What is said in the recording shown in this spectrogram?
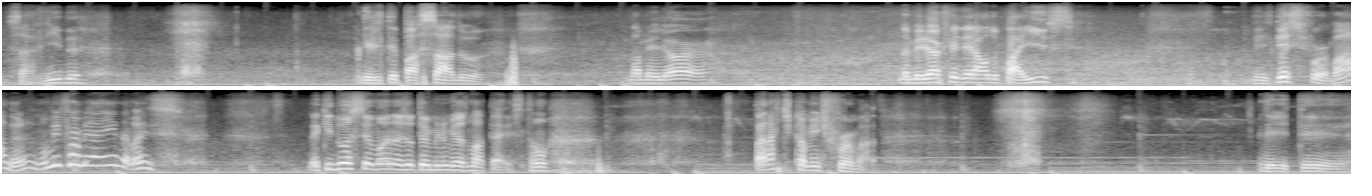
Essa vida. Dele ter passado na melhor. Na melhor federal do país. Dele ter se formado, né? Não me formei ainda, mas daqui duas semanas eu termino minhas matérias. Então, praticamente formado. Dele ter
